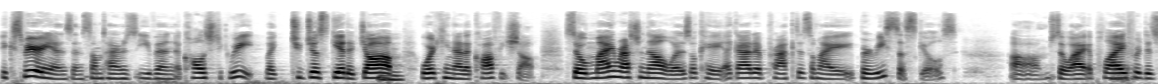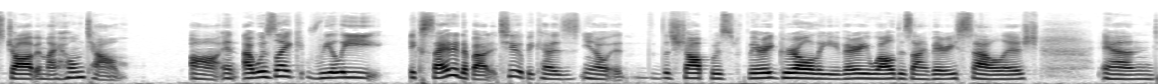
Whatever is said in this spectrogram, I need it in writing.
experience and sometimes even a college degree like to just get a job working at a coffee shop. So my rationale was okay i gotta practice my barista skills. Um, so i applied for this job in my hometown uh, and I was like really excited about it too because you know it, the shop was very girly, very well designed, very stylish, and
